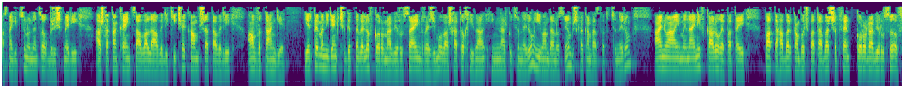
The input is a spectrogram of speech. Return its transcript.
մասնագիտություն ունեցող բժիշկների աշխատանքային ծավալը ավելի քիչ է կամ շատ ավելի անվտանգ է երբեմն իրենք չգտնվելով կորոնավիրուսային ռեժիմով աշխատող հիմնարկություններում, հիվանդանոցներում, բժշկական հաստատություններում, այնուամենայնիվ կարող է պատահաբար կամ ոչ պատահաբար շփվեն կորոնավիրուսով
